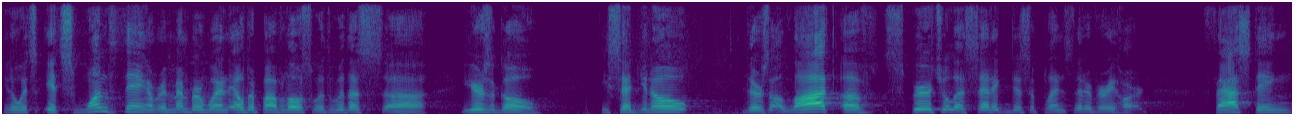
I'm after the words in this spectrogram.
You know, it's, it's one thing. I remember when Elder Pavlos was with us uh, years ago, he said, You know, there's a lot of spiritual ascetic disciplines that are very hard fasting,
